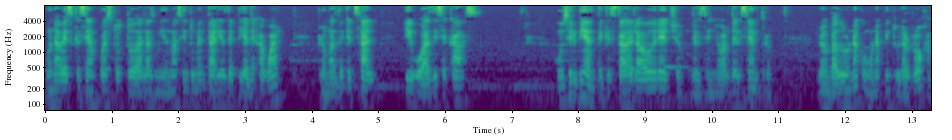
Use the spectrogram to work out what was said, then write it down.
una vez que se han puesto todas las mismas indumentarias de piel de jaguar, plumas de quetzal y boas disecadas. Un sirviente que está del lado derecho del señor del centro lo embadurna con una pintura roja.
